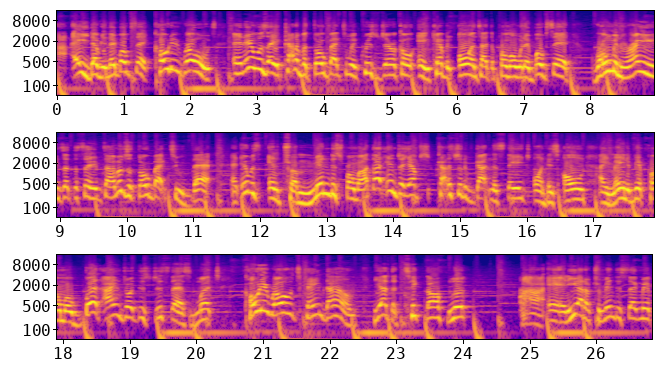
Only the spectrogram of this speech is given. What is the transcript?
uh, AEW? And they both said Cody Rhodes, and it was a kind of a throwback to when Chris Jericho and Kevin Owens had the promo when they both said Roman Reigns at the same time. It was a throwback to that, and it was a tremendous promo. I thought MJF kind of should have gotten the stage on his own, a main event promo, but I enjoyed this just as much. Cody Rhodes came down. He had the ticked off look, uh, and he had a tremendous segment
